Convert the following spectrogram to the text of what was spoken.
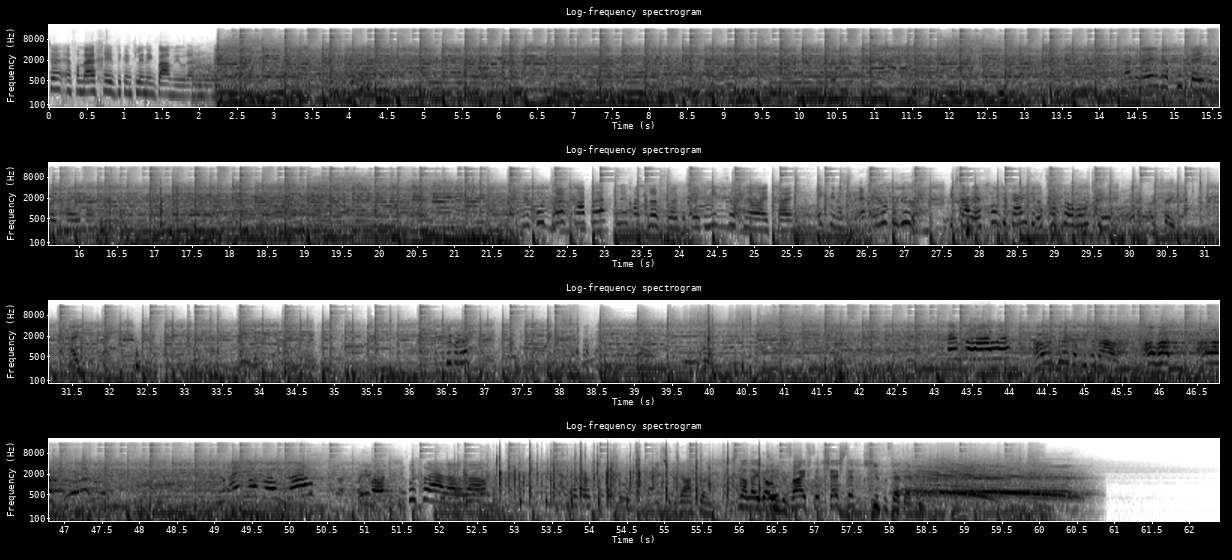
en vandaag geef ik een clinic baanwielrennen. Naar beneden weer goed tegendruk geven. Nu goed terugtrappen, nu gaan terugdrukken zodat je niet snelheid krijgt. Ik vind dat ze het echt heel goed doen. Ik sta er echt van te kijken, dat gaat zo hoog. Uitstekend. Eitje. Super hè? Tempo houden! Hou de druk op die pedalen. Hou vast. Hou vast. Nog één bocht boven blauw. Prima. Goed gedaan allemaal. Ja, Snelheden over de 50, 60. Super vet echt.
